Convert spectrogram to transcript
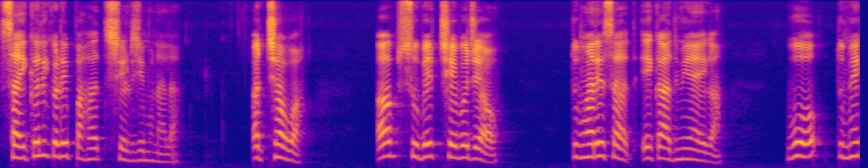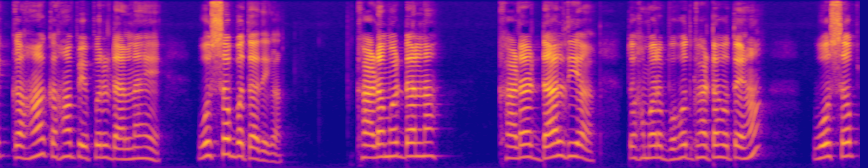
सायकलीकडे पाहत शेठजी म्हणाला अच्छा वा अब सुबह छः बजे आओ. तुम्हारे साथ एक आदमी आएगा. वो तुम्हें कहाँ कहाँ पेपर डालना है वो सब बता देगा. खाड़ा मत डालना. खाड़ा डाल दिया तो हमारा बहुत घाटा होता है हाँ? वो सब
